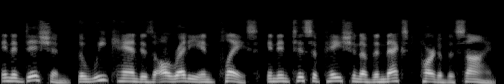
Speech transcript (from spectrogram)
In addition, the weak hand is already in place, in anticipation of the next part of the sign.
